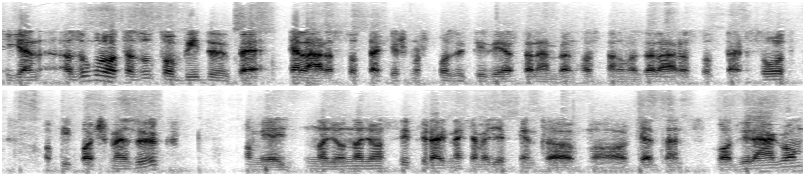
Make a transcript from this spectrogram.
Igen, az uglót az utóbbi időben elárasztották, és most pozitív értelemben használom az elárasztották szót, a pipacsmezők, ami egy nagyon-nagyon szép virág, nekem egyébként a, a kedvenc vadvirágom,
